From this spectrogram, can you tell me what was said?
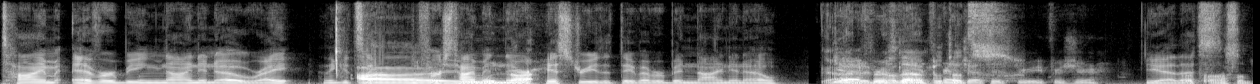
time ever being 9 and 0, right? I think it's like the first time in their not- history that they've ever been 9 and oh. 0. Yeah, first know time that, in but franchise that's history for sure. Yeah, that's, that's awesome.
